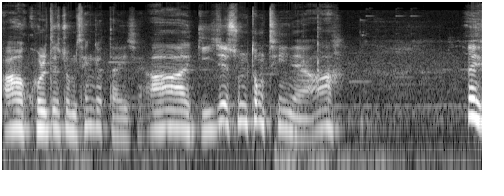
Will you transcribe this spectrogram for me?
아 골드 좀 생겼다 이제. 아 이제 숨통 트이네. 아. 에휴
